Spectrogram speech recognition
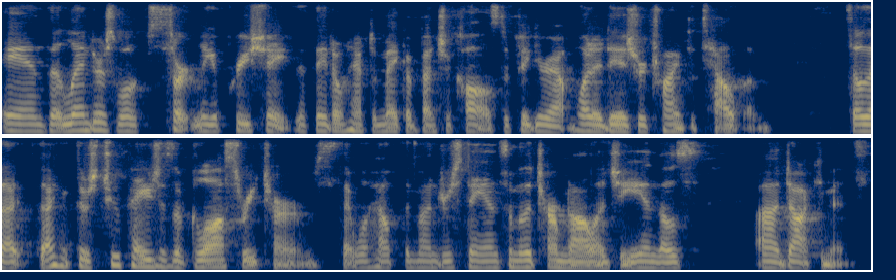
and the lenders will certainly appreciate that they don't have to make a bunch of calls to figure out what it is you're trying to tell them. So that I think there's two pages of glossary terms that will help them understand some of the terminology in those uh, documents.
